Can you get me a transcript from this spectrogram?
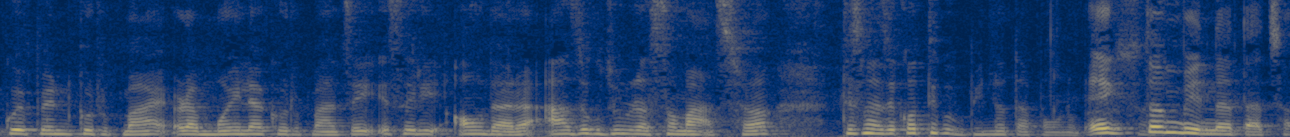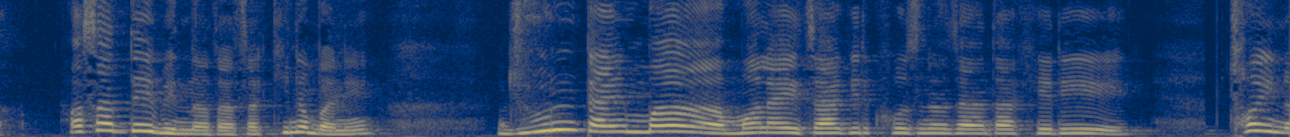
इक्विपमेन्टको रूपमा एउटा महिलाको रूपमा चाहिँ यसरी आउँदा र आजको जुन एउटा समाज छ त्यसमा चाहिँ कतिको भिन्नता पाउनु एकदम भिन्नता छ। असाध्यै भिन्नता छ। किनभने जुन टाइममा मलाई जागिर खोज्न जाँदाखेरि छैन।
